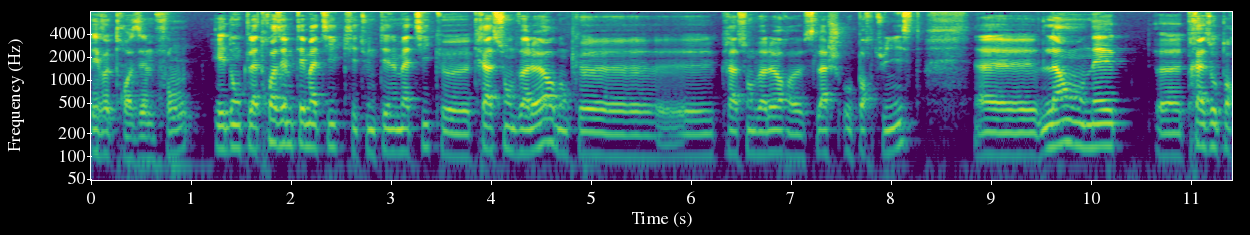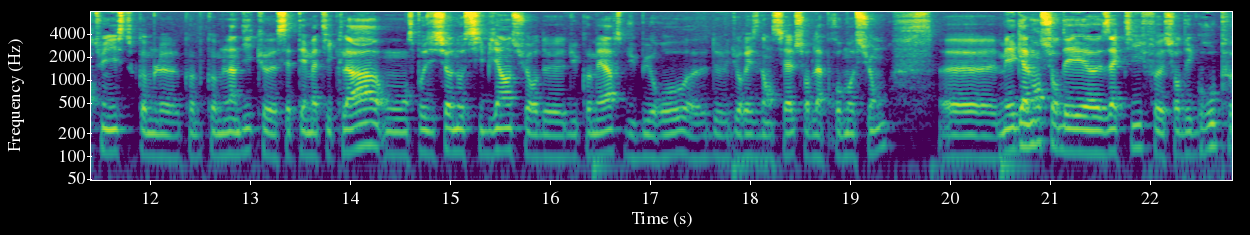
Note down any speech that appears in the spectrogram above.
Et votre troisième fonds Et donc la troisième thématique, qui est une thématique création de valeur, donc création de valeur slash opportuniste. Euh, là, on est euh, très opportuniste, comme, l'indique euh, cette thématique-là. On se positionne aussi bien sur du commerce, du bureau, du résidentiel, sur de la promotion, mais également sur des actifs, sur des groupes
